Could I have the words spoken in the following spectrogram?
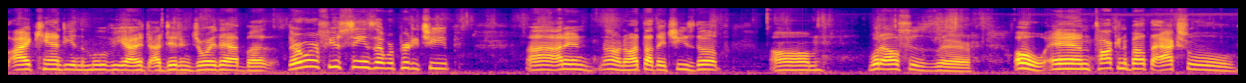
eye candy in the movie. I, I did enjoy that, but there were a few scenes that were pretty cheap. Uh, I didn't, I don't know, I thought they cheesed up. Um, what else is there? Oh, and talking about the actual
